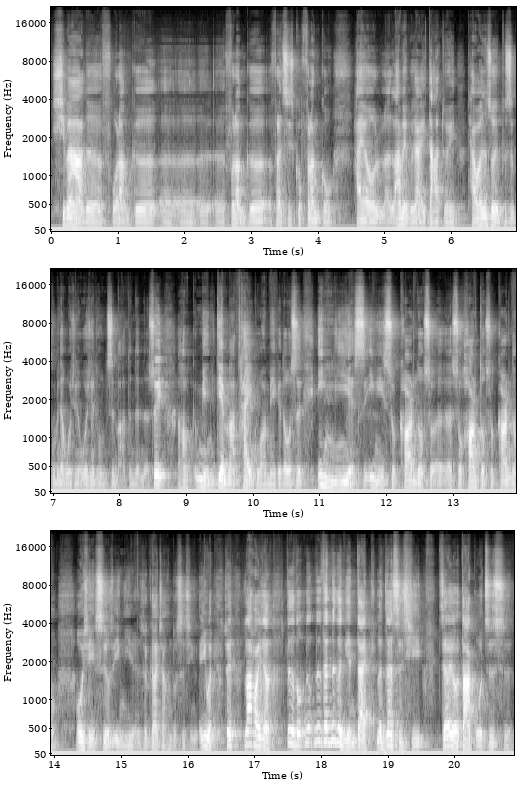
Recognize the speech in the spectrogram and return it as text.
西班牙的佛朗哥、呃呃呃呃佛朗哥 （Francisco Franco），还有拉美国家一大堆。台湾的时候也不是国民党威权威权统治嘛，等等的。所以，然后缅甸嘛、泰国啊，每个都是。印尼也是，印尼苏卡诺、苏呃苏哈多、苏卡诺。我以前室友是印尼人，所以跟他讲很多事情。因为，所以拉回来讲，那个东那那在那个年代，冷战时期，只要有大国支持，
